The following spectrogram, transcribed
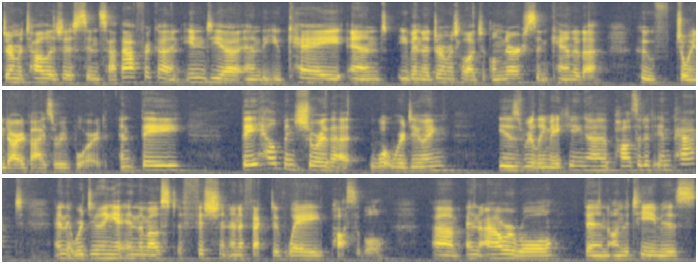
dermatologists in South Africa and India and the UK, and even a dermatological nurse in Canada who've joined our advisory board. And they, they help ensure that what we're doing is really making a positive impact and that we're doing it in the most efficient and effective way possible. Um, and our role then on the team is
